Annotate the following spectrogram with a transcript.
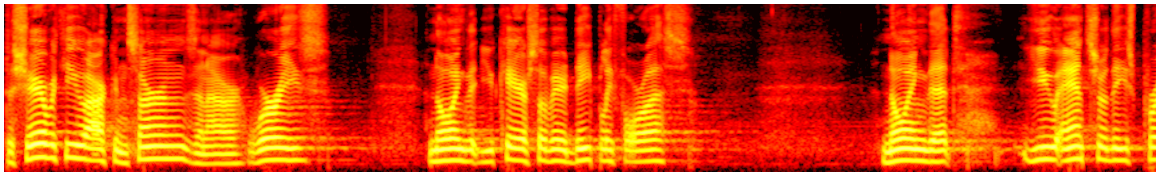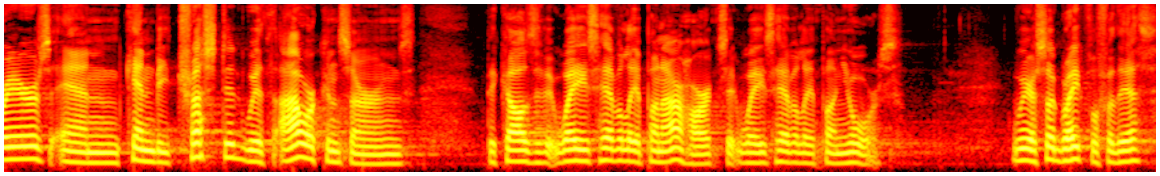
to share with you our concerns and our worries, knowing that you care so very deeply for us, knowing that you answer these prayers and can be trusted with our concerns because if it weighs heavily upon our hearts, it weighs heavily upon yours. We are so grateful for this.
